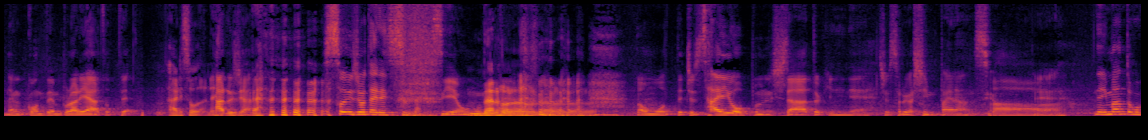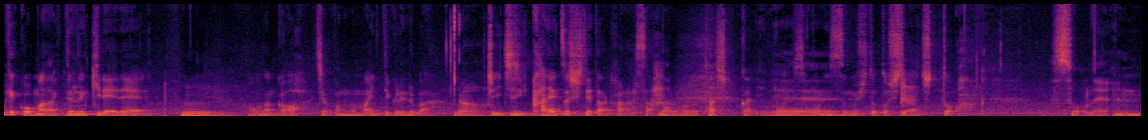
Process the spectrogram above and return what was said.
なんかコンテンポラリーアートってありそうだね。あるじゃん。そういう状態で進んだってすげえ思って。なるほどなるほどなるほど。思ってちょっと再オープンした時にねちょっとそれが心配なんですよ、あー。ええで今のところ結構まだ全然綺麗でうん。もうなんかあじゃあこのまま行ってくれれば。あちょ一時期加熱してたからさ、あなるほど。確かにね。そこに住む人としてはちょっと、そうね。うん、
